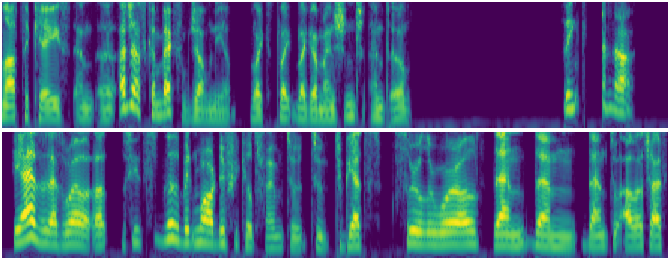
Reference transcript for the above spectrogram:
Not the case. And uh, i just come back from germany like like like i mentioned. And um, think uh, he has it as well. Uh, it's a little bit more difficult for him to, to, to get through the world than than than to other tribes.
